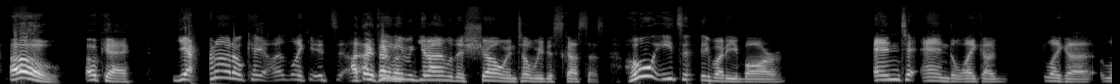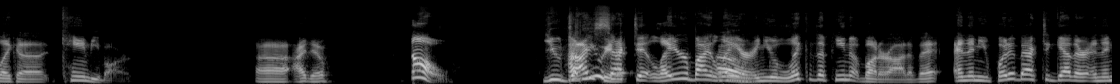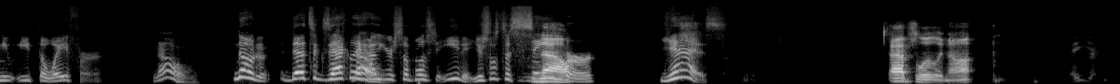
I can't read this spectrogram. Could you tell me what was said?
oh, okay. Yeah, I'm not okay. I was like, it's I I, thought you were talking can't about- even get on with the show until we discuss this. Who eats a Nutty Buddy bar end to end like a like a like a candy bar? Uh, I do. No. You How do you it? dissect it? layer by layer Oh. and you lick the peanut butter out of it and then you put it back together and then you eat the wafer. No. No, no, that's exactly how you're supposed to eat it. You're supposed to No. savor. Yes. Absolutely not.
